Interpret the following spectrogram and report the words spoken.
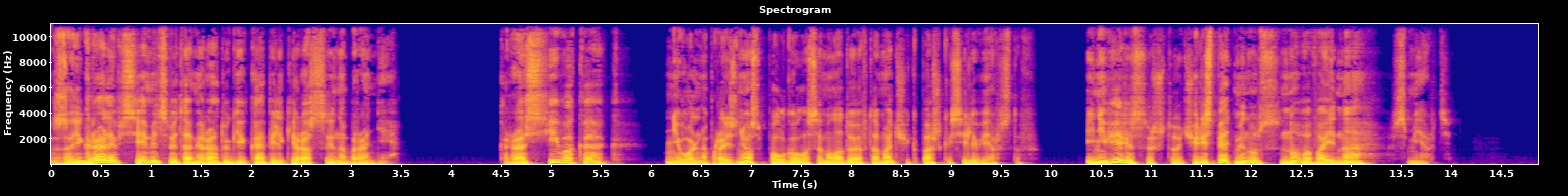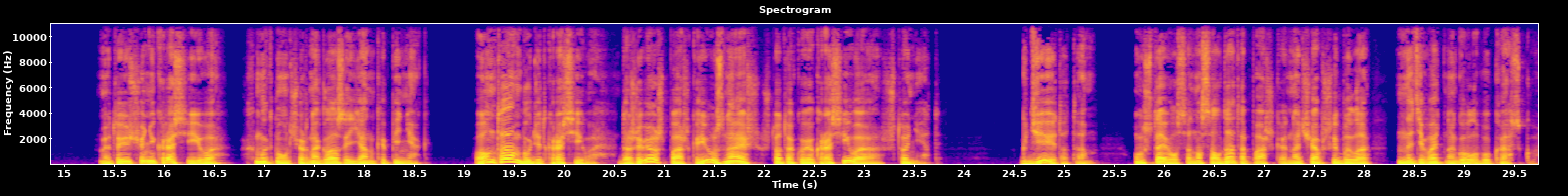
Заиграли всеми цветами радуги капельки росы на броне. «Красиво как!» — невольно произнес полголоса молодой автоматчик Пашка Селиверстов. «И не верится, что через пять минут снова война, смерть». «Это еще не красиво», — хмыкнул черноглазый Ян Копеняк. «Он там будет красиво. Доживешь, Пашка, и узнаешь, что такое красиво, а что нет». «Где это там?» — уставился на солдата Пашка, начавший было надевать на голову каску.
